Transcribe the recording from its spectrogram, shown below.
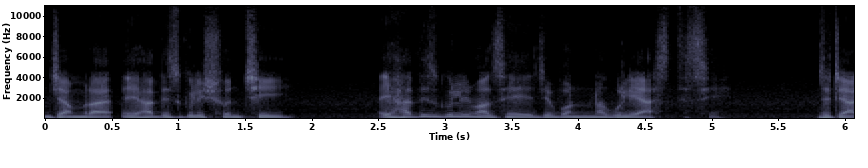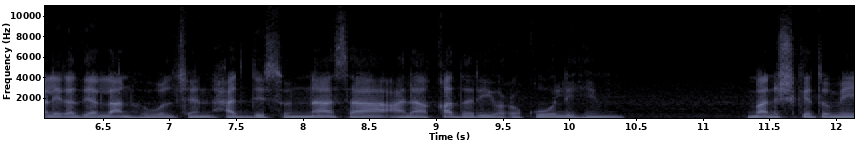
যে আমরা এই হাদিসগুলি শুনছি। এই হাদিসগুলির মাঝে যে বর্ণনাগুলি আসতেছে, যেটি আলী রাজি আল্লাহু বলছেন হাদ্দিসুন্নাসা আলা কাদারি অকুলিহিম মানুষকে তুমি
